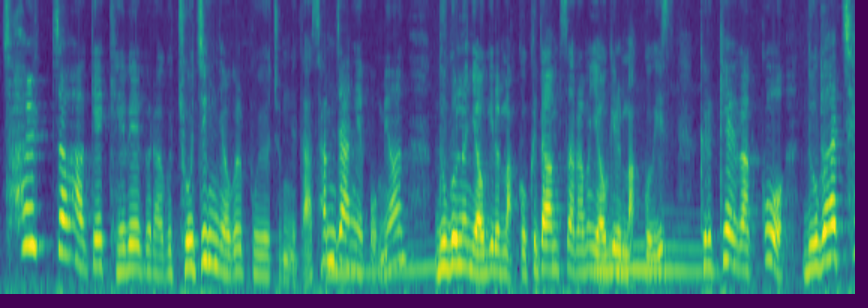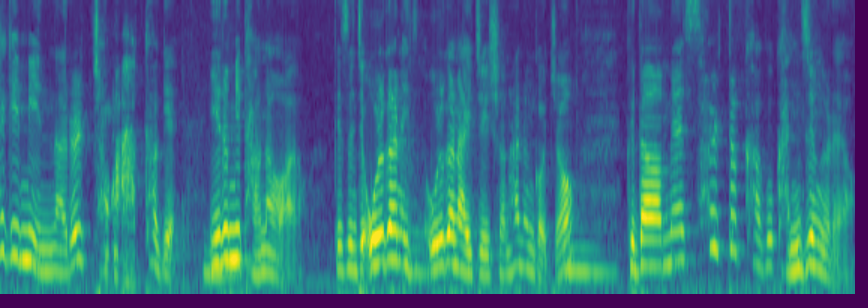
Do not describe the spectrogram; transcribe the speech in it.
철저하게 계획을 하고 조직력을 보여줍니다. 3장에 보면 누구는 여기를 맡고 그 다음 사람은 여기를 맡고 이- 그렇게 해갖고 누가 책임이 있나를 정확하게 이름이 다 나와요. 그래서 이제 올가니, 올가나이제이션 하는 거죠. 그 다음에 설득하고 간증을 해요.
